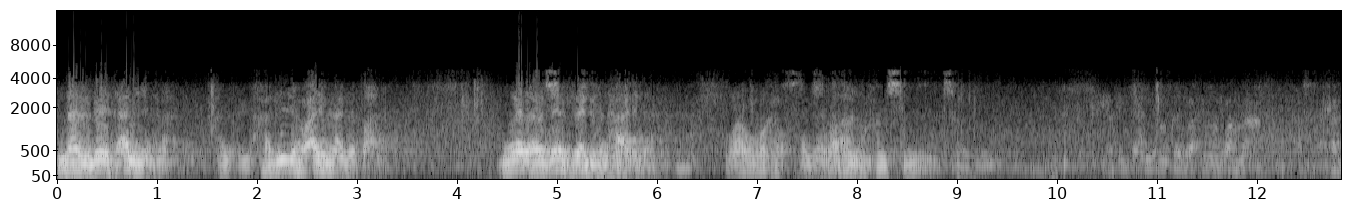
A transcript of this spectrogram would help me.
من أهل البيت علي خديجة وعلي بن أبي طالب. من غير أهل البيت زيد بن حارثة وأبو بكر رضي الله عنه. لكن كأنه رحمه الله ما أحب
